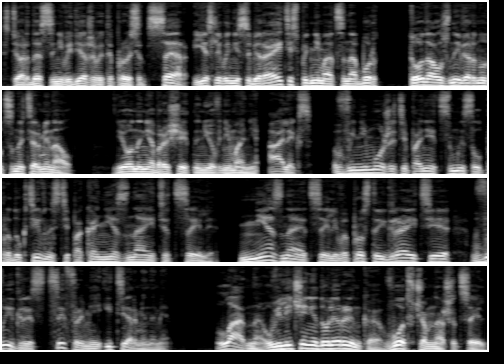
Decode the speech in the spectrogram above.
Стюардесса не выдерживает и просит «Сэр, если вы не собираетесь подниматься на борт, то должны вернуться на терминал». Иона не обращает на нее внимания. «Алекс, вы не можете понять смысл продуктивности, пока не знаете цели. Не зная цели, вы просто играете в игры с цифрами и терминами. Ладно, увеличение доли рынка, вот в чем наша цель.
